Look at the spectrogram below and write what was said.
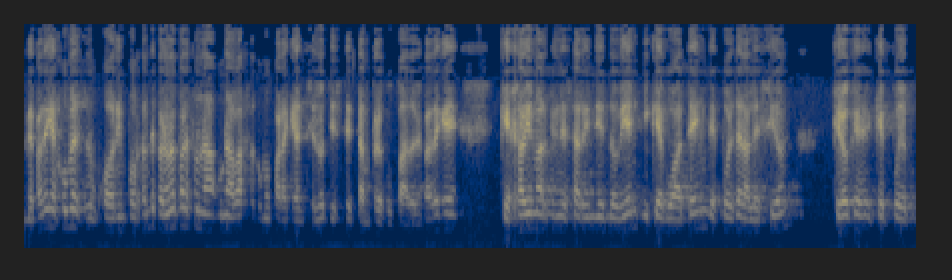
Me parece que Hummels es un jugador importante, pero no me parece una, una baja como para que Ancelotti esté tan preocupado. Me parece que, que Javi Martínez está rindiendo bien y que Boateng, después de la lesión, creo que, que puede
